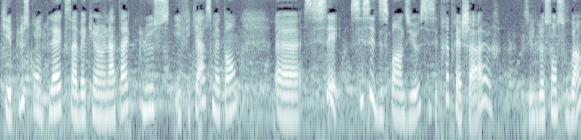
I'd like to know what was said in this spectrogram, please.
qui est plus complexe avec une attaque plus efficace, mettons, euh, si c'est si c'est dispendieux, si c'est très très cher, ils le sont souvent,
